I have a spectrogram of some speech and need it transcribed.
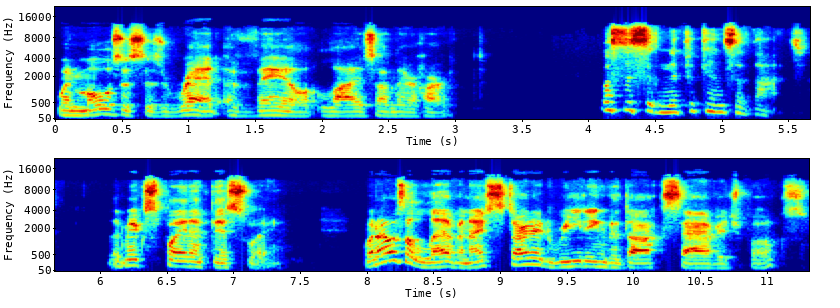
when Moses is read, a veil lies on their heart. What's the significance of that? Let me explain it this way. When I was 11, I started reading the Doc Savage books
